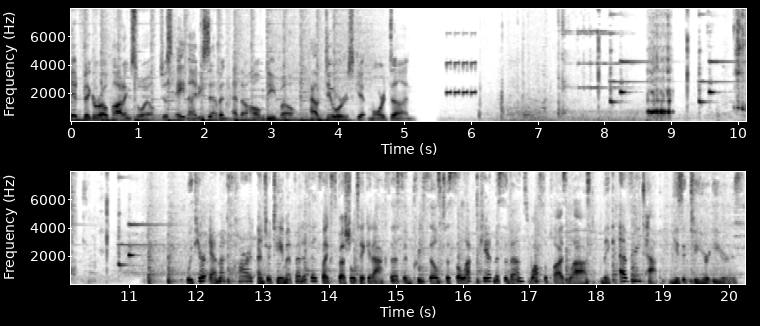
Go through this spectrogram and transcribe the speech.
Get Vigoro potting soil, just $8.97 at the Home Depot. How doers get more done. With your Amex card, entertainment benefits like special ticket access and pre-sales to select campus events while supplies last, make every tap music to your ears.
